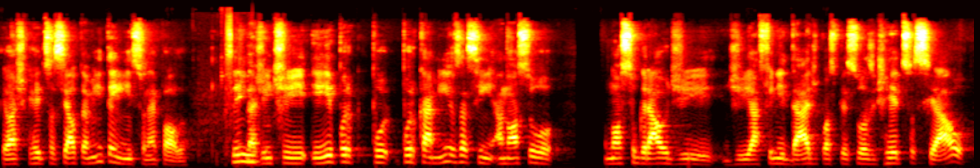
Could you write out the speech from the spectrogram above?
Eu acho que a rede social também tem isso, né, Paulo? Sim. Da gente ir por, por, por caminhos assim, a nosso, o nosso grau de, de afinidade com as pessoas de rede social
